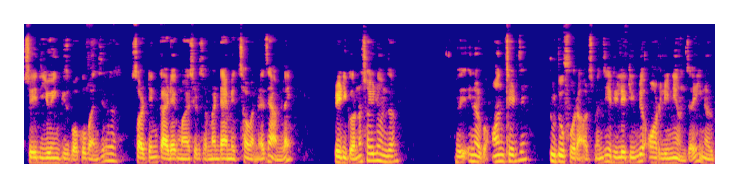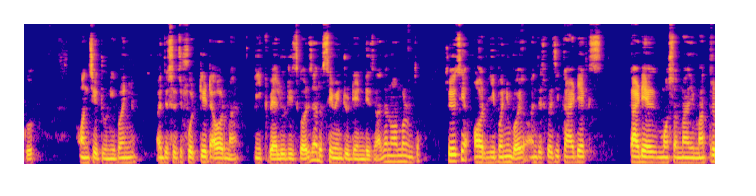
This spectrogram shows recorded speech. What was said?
सो यदि यो इन्क्रिज भएको भने चाहिँ सर्टेन कार्डियक मायोसाइट्सहरूमा ड्यामेज छ भनेर चाहिँ हामीलाई प्रेडिक्ट गर्न सहिलो हुन्छ। यिनीहरूको अनसेट चाहिँ टु टू फोर आवर्स भने चाहिँ रिलेटिभली अर्ली नै हुन्छ है। यिनीहरूको अनसेट हुने पनि। अनि त्यसपछि फोर्टी एट आवरमा पिक भ्यालु रिच गर्छ र सेभेन टु टेन डेजमा चाहिँ नर्मल हुन्छ। सो यो चाहिँ अर्ली पनि भयो। अनि त्यसपछि कार्डियक्स कार्डियक मसलमा मात्र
